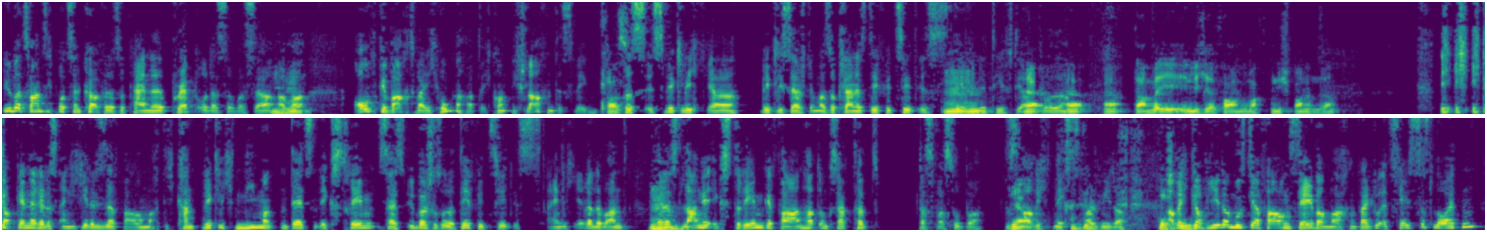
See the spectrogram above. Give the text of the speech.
über 20 Prozent Körper, also keine Prep oder sowas, ja, mhm. aber aufgewacht, weil ich Hunger hatte. Ich konnte nicht schlafen deswegen. Krass. Das ist wirklich, äh, wirklich sehr schlimm. Also kleines Defizit ist mhm. definitiv die Antwort. Ja, ja, ja, da haben wir eh ähnliche Erfahrungen gemacht. Finde ich spannend, ja. Ich, ich, ich glaube generell, dass eigentlich jeder diese Erfahrung macht. Ich kann wirklich niemanden, der jetzt ein Extrem, sei es Überschuss oder Defizit, ist eigentlich irrelevant, mhm. der das lange extrem gefahren hat und gesagt hat, das war super, das ja. mache ich nächstes Mal wieder. Aber ich glaube, jeder muss die Erfahrung selber machen, weil du erzählst es Leuten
